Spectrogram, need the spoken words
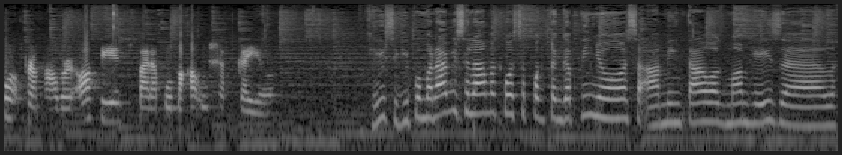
po from our office para po makausap kayo. Okay, sige po. Maraming salamat po sa pagtanggap ninyo sa aming tawag, Ma'am Hazel.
